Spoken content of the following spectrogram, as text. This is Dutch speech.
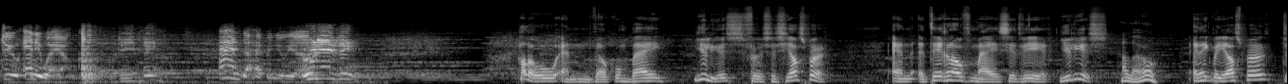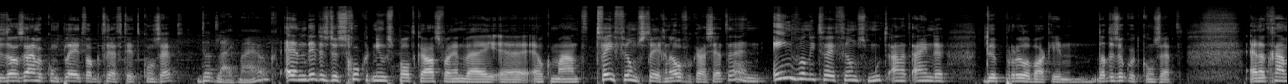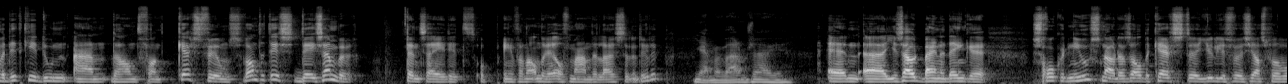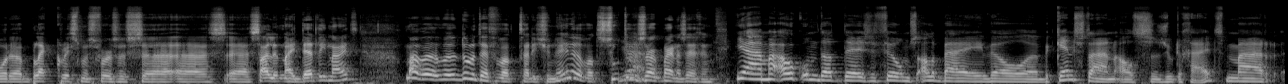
to you anyway, Uncle. Good evening. And a Happy New Year. Good evening. Hallo en welkom bij Julius versus Jasper. En eh, tegenover mij zit weer Julius. Hallo, En ik ben Jasper, dus dan zijn we compleet wat betreft dit concept. dat lijkt mij ook. En dit is de Schokkend Nieuws podcast waarin wij eh, elke maand twee films tegenover elkaar zetten. En één van die twee films moet aan het einde de prullenbak in. Dat is ook het concept. En dat gaan we dit keer doen aan de hand van kerstfilms, want het is december. Tenzij je dit op een van de andere elf maanden luistert natuurlijk. Ja, maar waarom zou je? En eh, je zou het bijna denken, schokkend nieuws. Nou, dan zal de kerst eh, Julius versus Jasper worden Black Christmas versus eh, Silent Night, Deadly Night. Maar we, we doen het even wat traditioneler, wat zoeter Ja. zou ik bijna zeggen. Ja, maar ook omdat deze films allebei wel bekend staan als zoetigheid, maar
